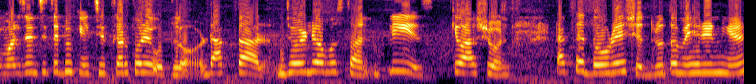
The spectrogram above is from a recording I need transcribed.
ইমার্জেন্সিতে ঢুকে চিৎকার করে উঠল, ডাক্তার, জরুরি অবস্থান প্লিজ কেউ আসুন। ডাক্তার দৌড়ে এসে দ্রুত মেহেরিনের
